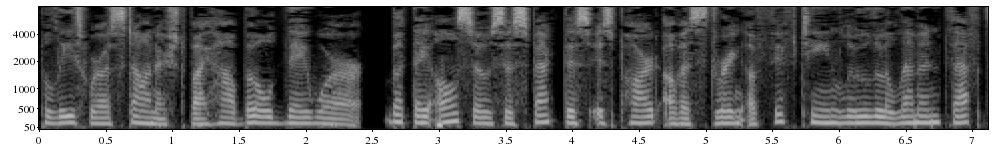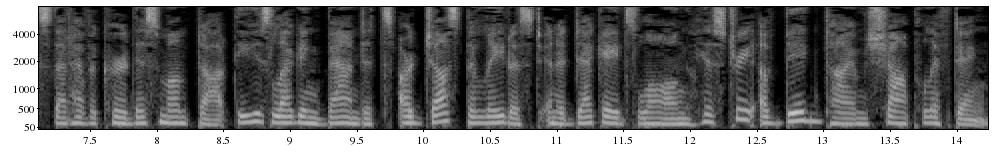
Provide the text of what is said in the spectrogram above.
Police were astonished by how bold they were, but they also suspect this is part of a string of 15 Lululemon thefts that have occurred this month. These legging bandits are just the latest in a decades-long history of big-time shoplifting.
